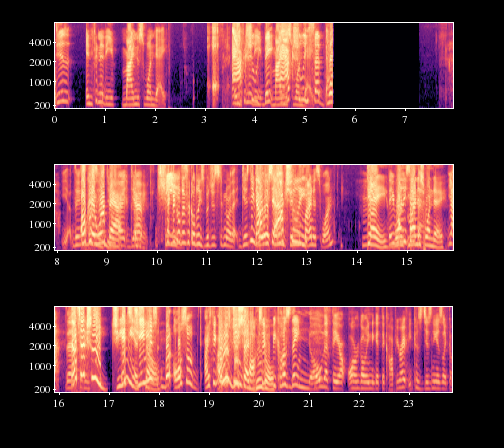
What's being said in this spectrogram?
Dis- infinity minus one day. Actually, Infinity they minus one actually day. said that. Yeah. They, Okay, Disney we're did. back. Uh, yeah, Okay. Technical difficulties, but just ignore that. Disney That really was said actually- minus one. Hmm? Day. They one, really minus that. one day. Yeah, That's actually genius. It's genius, though. but also I think I just said Google. because they know that they are, are going to get the copyright because Disney is like a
